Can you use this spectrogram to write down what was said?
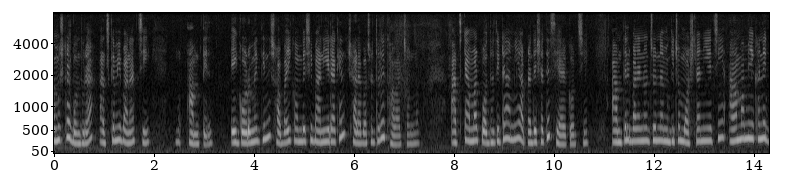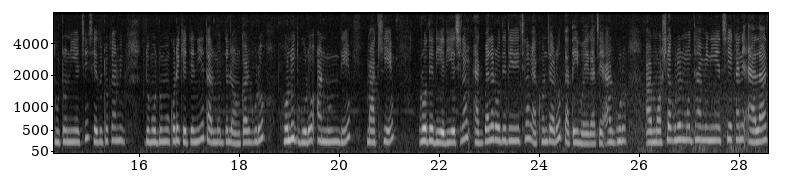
নমস্কার বন্ধুরা, আজকে আমি বানাচ্ছি আম তেল। এই গরমের দিনে সবাই কম বেশি বানিয়ে রাখেন সারা বছর ধরে খাওয়ার জন্য। আজকে আমার পদ্ধতিটা আমি আপনাদের সাথে শেয়ার করছি। আম তেল বানানোর জন্য আমি কিছু মশলা নিয়েছি, আম আমি এখানে দুটো নিয়েছি, সে দুটোকে আমি ডুমো ডুমো করে কেটে নিয়ে তার মধ্যে লঙ্কার গুঁড়ো, হলুদ গুঁড়ো আর নুন দিয়ে মাখিয়ে রোদে দিয়ে দিয়েছিলাম, একবেলা রোদে দিয়ে দিয়েছিলাম, এখন যা রোদ তাতেই হয়ে গেছে। আর গুঁড়ো, আর মশলাগুলোর মধ্যে আমি নিয়েছি এখানে এলাচ,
